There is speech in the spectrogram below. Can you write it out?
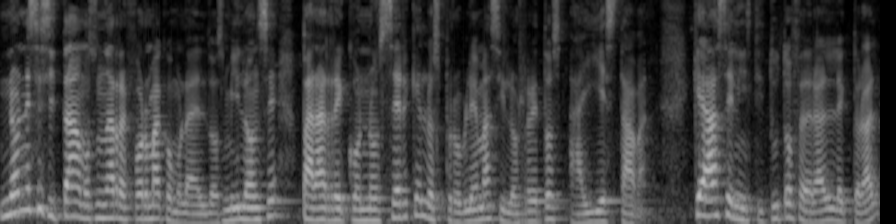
no necesitábamos una reforma como la del 2011 para reconocer que los problemas y los retos ahí estaban. ¿Qué hace el Instituto Federal Electoral?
